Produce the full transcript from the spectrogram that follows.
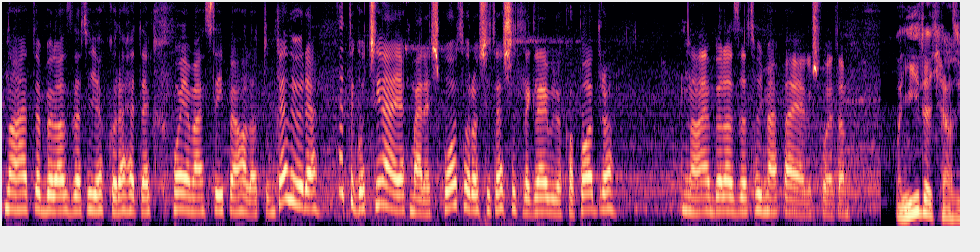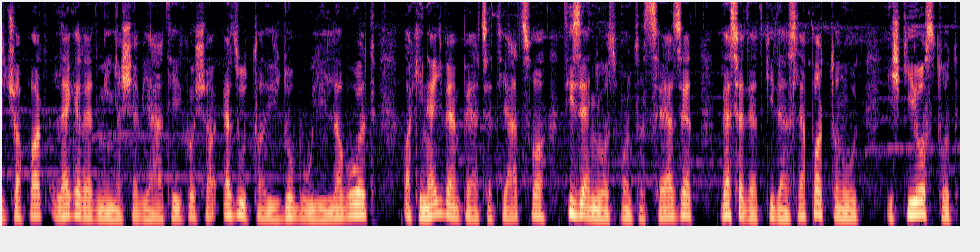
Na hát ebből az lett, hogy akkor a hetek folyamán szépen haladtunk előre. Hát akkor csináljak már egy sportorosit, esetleg leülök a padra. Na ebből az lett, hogy már pályán is voltam. A nyíregyházi csapat legeredményesebb játékosa ezúttal is Dobó Lilla volt, aki 40 percet játszva 18 pontot szerzett, leszedett 9 lepattanót és kiosztott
